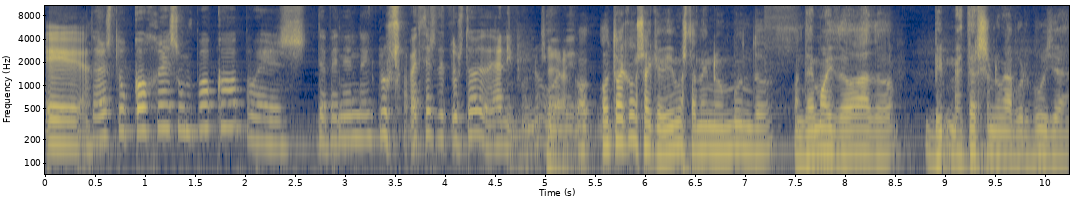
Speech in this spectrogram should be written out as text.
Eh, Entonces tú coges un poco, pues dependiendo incluso a veces de tu estado de ánimo. ¿no? Sí, o, otra cosa que vivimos tamén nun mundo onde é moi doado meterse nunha burbulla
